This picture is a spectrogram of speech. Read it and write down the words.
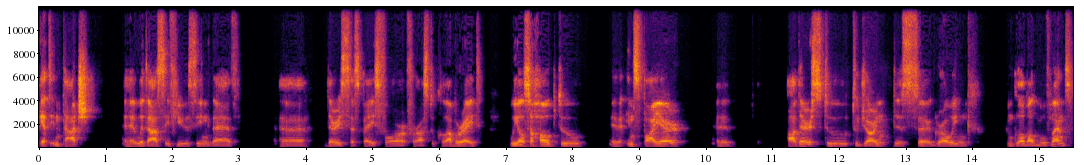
get in touch uh, with us if you think that uh, there is a space for, for us to collaborate. We also hope to uh, inspire others to, to join this growing global movement.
